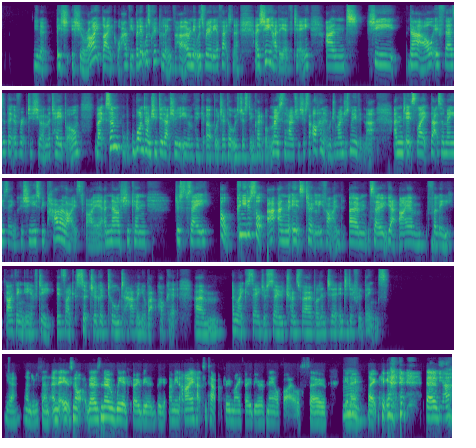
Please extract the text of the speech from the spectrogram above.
you know, is, is she all right? Like, what have you? But it was crippling for her and it was really affecting her. And she had EFT and she now if there's a bit of ripped tissue on the table like some one time she did actually even pick it up which i thought was just incredible. Most of the time she's just like oh hannah would you mind just moving that? And it's like that's amazing because she used to be paralyzed by it and now she can just say oh can you just sort that? And it's totally fine. Um so yeah i am fully i think eft is like such a good tool to have in your back pocket um and like you say just so transferable into into different things yeah, 100%. And it's not, there's no weird phobias. I mean, I had to tap through my phobia of nail files. So, you mm. know, like there's, yeah.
